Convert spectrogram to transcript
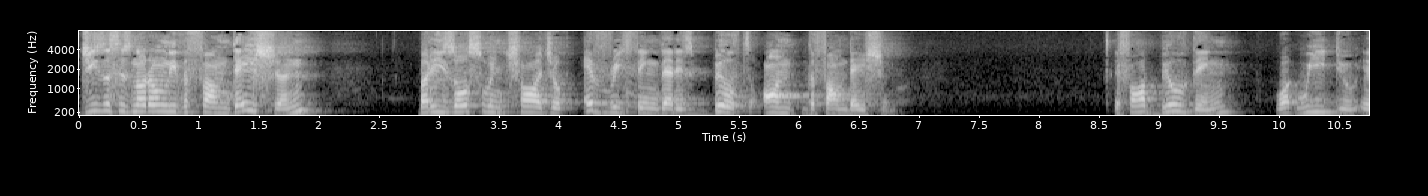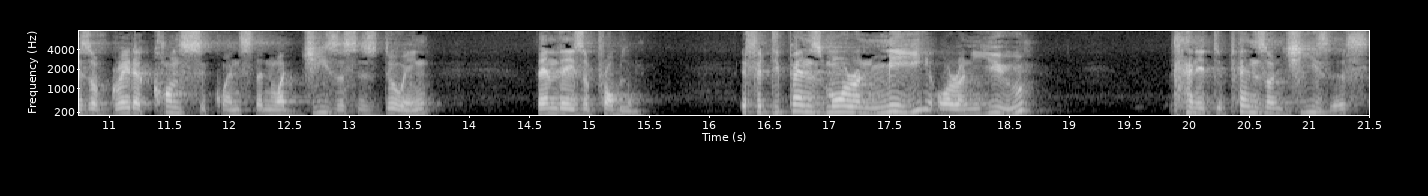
Jesus is not only the foundation, but he's also in charge of everything that is built on the foundation. If our building, what we do, is of greater consequence than what Jesus is doing, then there's a problem. If it depends more on me or on you, than it depends on Jesus,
